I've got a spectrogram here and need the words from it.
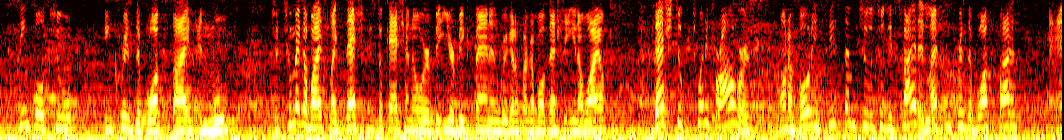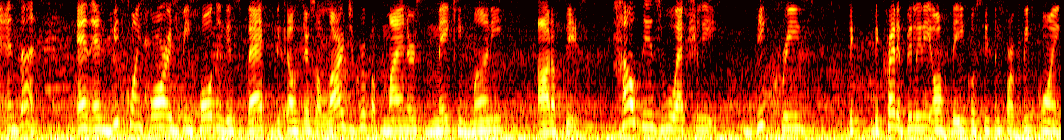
simple to increase the block size and move to two megabytes like Dash Digital Cash. I know we're you're a big fan and we're gonna talk about Dash in a while. Dash took 24 hours on a voting system to, to decide it. Let's increase the block size and, and done. And, and Bitcoin Core has been holding this back because there's a large group of miners making money out of this. How this will actually decrease the, the credibility of the ecosystem for Bitcoin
